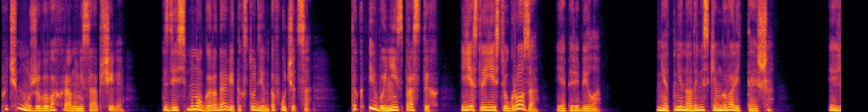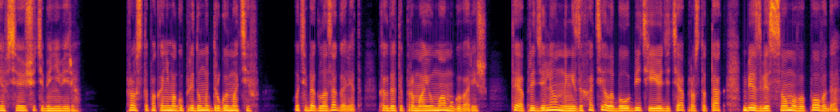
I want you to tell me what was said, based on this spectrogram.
Почему же вы в охрану не сообщили? Здесь много родовитых студентов учатся. Так и вы не из простых. Если есть угроза, Я перебила. Нет, не надо ни с кем говорить, Тайша. И я все еще тебе не верю. Просто пока не могу придумать другой мотив. У тебя глаза горят, когда ты про мою маму говоришь. Ты определенно не захотела бы убить ее дитя просто так, без весомого повода.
